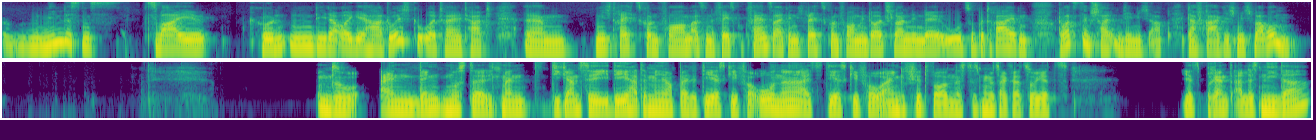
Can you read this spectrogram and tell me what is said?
mindestens zwei Gründen, die der EuGH durchgeurteilt hat, ähm, nicht rechtskonform, also eine Facebook-Fanseite nicht rechtskonform in Deutschland, in der EU zu betreiben. Trotzdem schalten die nicht ab. Da frage ich mich, warum. Und so ein Denkmuster, ich meine, die ganze Idee hatte man ja auch bei der DSGVO, ne, als die DSGVO eingeführt worden ist, dass man gesagt hat, so jetzt, jetzt brennt alles nieder,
